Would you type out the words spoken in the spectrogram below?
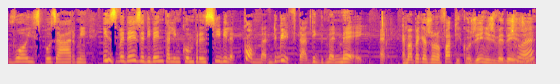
vuoi sposarmi in svedese diventa l'incomprensibile kommer du gifta dig med mig? Eh, Eh, ma perché sono fatti così gli svedesi? Cioè?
